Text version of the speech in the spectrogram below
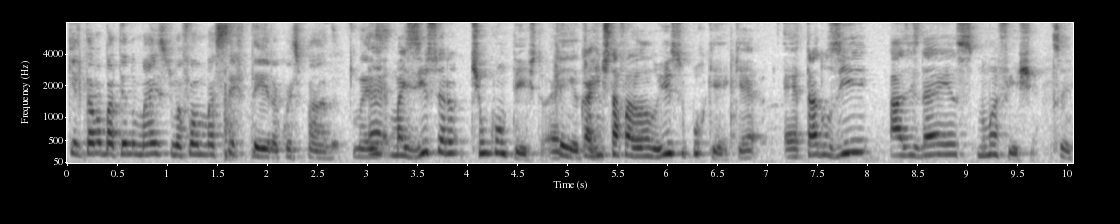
que ele estava batendo mais de uma forma mais certeira com a espada. Mas. É, mas isso era, tinha um contexto. É, a gente está falando isso por quê? Que é, é traduzir as ideias numa ficha. Sim.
